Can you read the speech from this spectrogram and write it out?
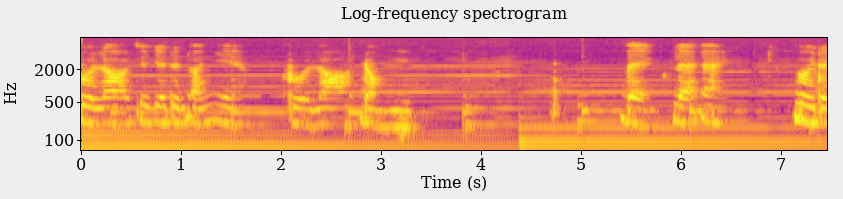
Vừa lo cho gia đình ở nhà, vừa lo đồng nghiệp. Bạn là ai? Người đã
